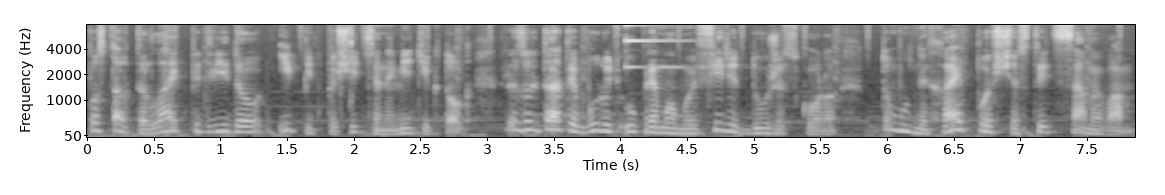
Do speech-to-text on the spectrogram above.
поставте лайк під відео і підпишіться на мій TikTok. Результати будуть у прямому ефірі дуже скоро, тому нехай пощастить саме вам.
